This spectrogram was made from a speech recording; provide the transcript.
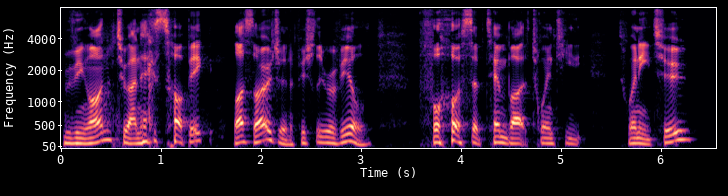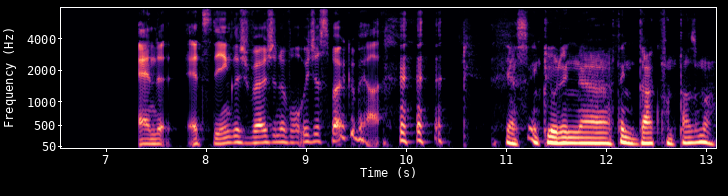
moving on to our next topic, Lost Origin officially revealed for September 2022. And it's the English version of what we just spoke about. yes, including, uh, I think, Dark Phantasma.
